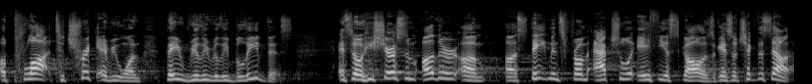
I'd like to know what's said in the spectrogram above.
a plot to trick everyone. They really, really believed this. And so he shares some other um, uh, statements from actual atheist scholars. Okay, so check this out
